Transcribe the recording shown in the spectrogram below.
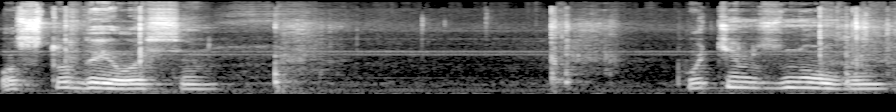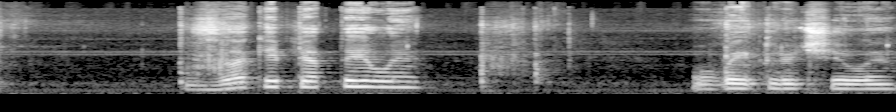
остудилося. Потім знову закип'ятили, виключили,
